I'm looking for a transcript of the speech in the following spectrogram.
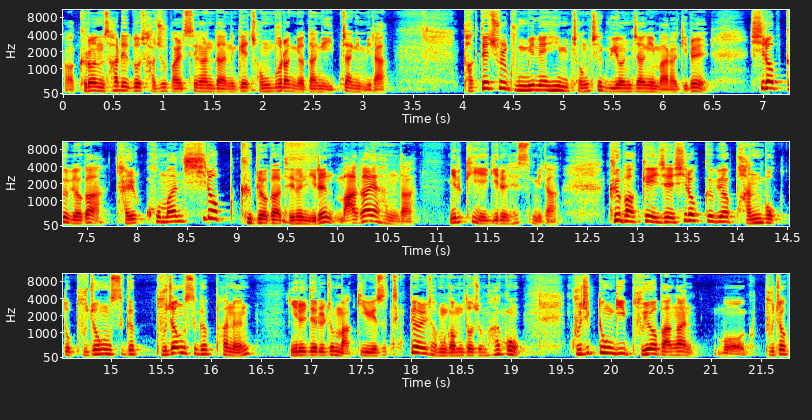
어, 그런 사례도 자주 발생한다는 게 정부랑 여당의 입장입니다. 박대출 국민의힘 정책위원장이 말하기를 실업급여가 달콤한 실업급여가 되는 일은 막아야 한다. 이렇게 얘기를 했습니다. 그 밖에 이제 실업급여 반복 또 부정수급 부정수급하는 일들을 좀 막기 위해서 특별 점검도 좀 하고 구직 동기 부여 방안 뭐 부정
